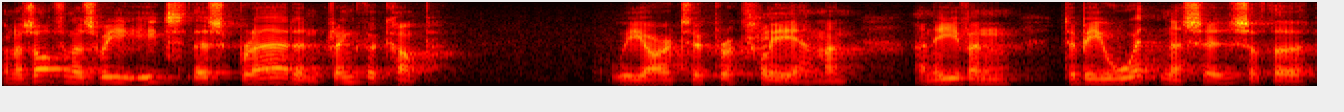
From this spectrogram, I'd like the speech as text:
And as often as we eat this bread and drink the cup, we are to proclaim and, and even to be witnesses of the,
